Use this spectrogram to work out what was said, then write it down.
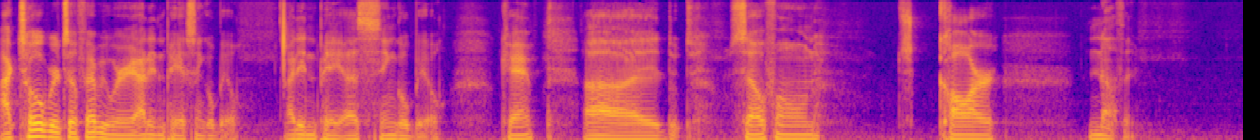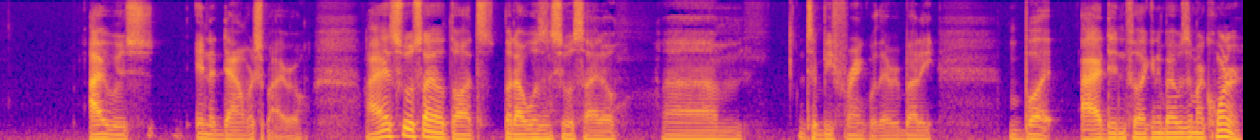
October till February I didn't pay a single bill. I didn't pay a single bill. Okay. Uh, cell phone, car, nothing. I was in a downward spiral. I had suicidal thoughts, but I wasn't suicidal. Um, to be frank with everybody, but I didn't feel like anybody was in my corner.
